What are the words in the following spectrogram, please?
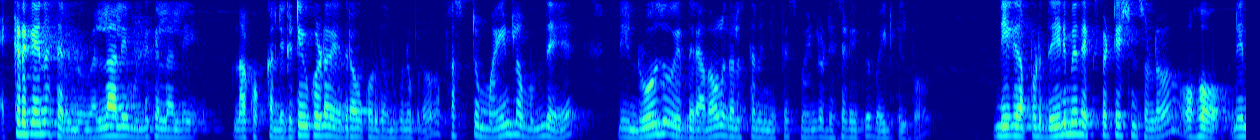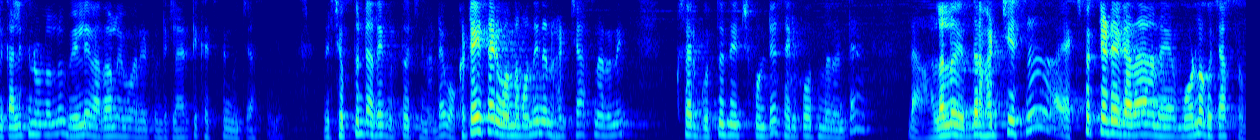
ఎక్కడికైనా సరే నువ్వు వెళ్ళాలి ముందుకెళ్ళాలి నాకు ఒక్క నెగిటివ్ కూడా ఎదురవ్వకూడదు అనుకున్నప్పుడు ఫస్ట్ మైండ్లో ముందే నేను రోజు ఇద్దరు అదవలు కలుస్తానని చెప్పేసి మైండ్లో డిసైడ్ అయిపోయి బయటికి వెళ్ళిపో. నీకు అప్పుడు దేని మీద ఎక్స్పెక్టేషన్స్ ఉండవు ఓహో నేను కలిసిన వాళ్ళు వీళ్ళే వదలేమో అనేటువంటి క్లారిటీ ఖచ్చితంగా వచ్చేస్తుంది. మీరు చెప్తుంటే అదే గుర్తొచ్చింది. అంటే ఒకటేసారి వంద మంది నన్ను హట్ చేస్తున్నారని ఒకసారి గుర్తు తెచ్చుకుంటే సరిపోతుందని అంటే వాళ్ళలో ఇద్దరు హట్ చేసినా ఎక్స్పెక్టెడే కదా అనే మోడ్లోకి వచ్చేస్తాం.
